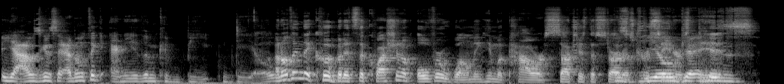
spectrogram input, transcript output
yeah, I was gonna say I don't think any of them could beat Dio. I don't think they could, but it's the question of overwhelming him with power, such as the Stardust Does Dio Crusaders get did. his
